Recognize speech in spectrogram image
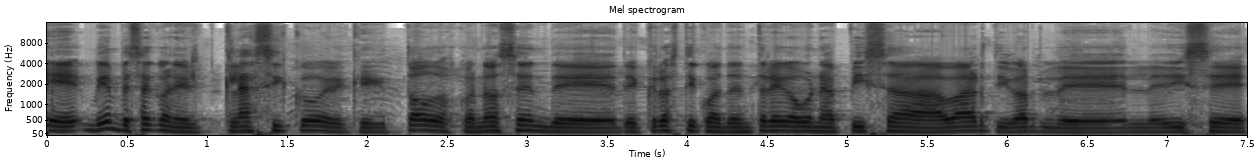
Eh, voy a empezar con el clásico, el que todos conocen de, de Krusty cuando entrega una pizza a Bart y Bart le, le dice,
